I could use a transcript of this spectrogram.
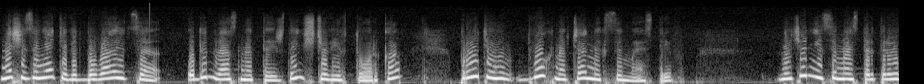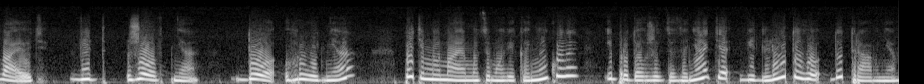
Наші заняття відбуваються один раз на тиждень, щовівторка, протягом двох навчальних семестрів. Навчальні семестри тривають від жовтня до грудня, потім ми маємо зимові канікули і продовжуються заняття від лютого до травня.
